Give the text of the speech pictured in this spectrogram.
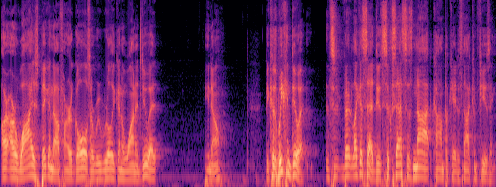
Are our whys big enough? Are our goals? Are we really going to want to do it? You know, because we can do it. It's very, like I said, dude. Success is not complicated. It's not confusing.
